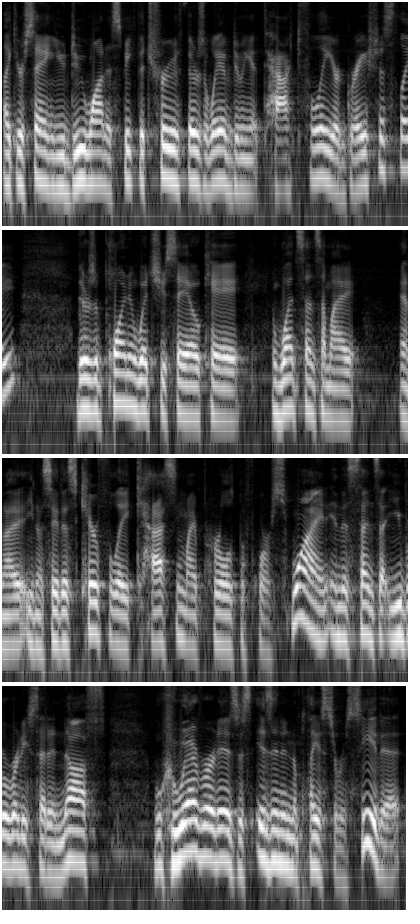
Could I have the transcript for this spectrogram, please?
like you're saying, you do want to speak the truth. There's a way of doing it tactfully or graciously there's a point in which you say, okay, in what sense am I, and I you know say this carefully, casting my pearls before swine, in the sense that you've already said enough. Whoever it is just isn't in a place to receive it.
